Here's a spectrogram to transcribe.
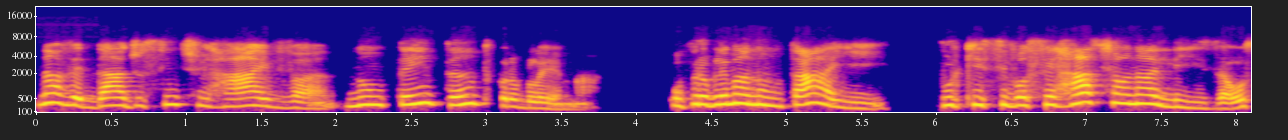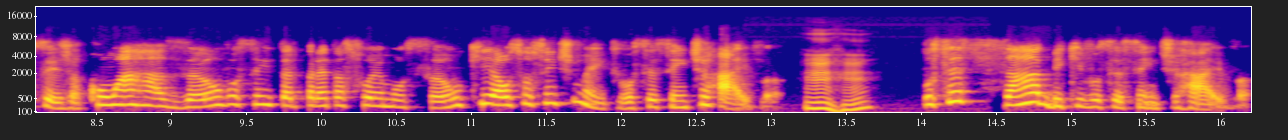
Na verdade, o sentir raiva não tem tanto problema. O problema não está aí. Porque se você racionaliza, ou seja, com a razão, você interpreta a sua emoção, que é o seu sentimento. Você sente raiva. Uhum. Você sabe que você sente raiva.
